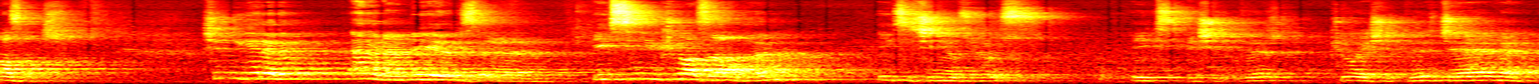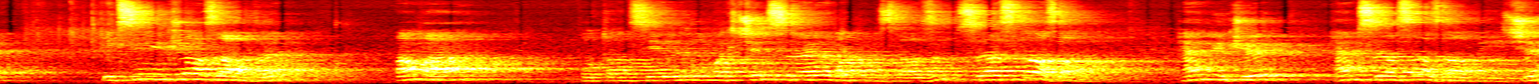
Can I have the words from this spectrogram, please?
azalır. Şimdi gelelim en önemli yerimize. X'in yükü azaldı. X için yazıyoruz. X eşittir, Q eşittir, CV. X'in yükü azaldı ama potansiyelini bulmak için sırayla bakmamız lazım. Sırası da azaldı. Hem yükü hem sırası azaldığı için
